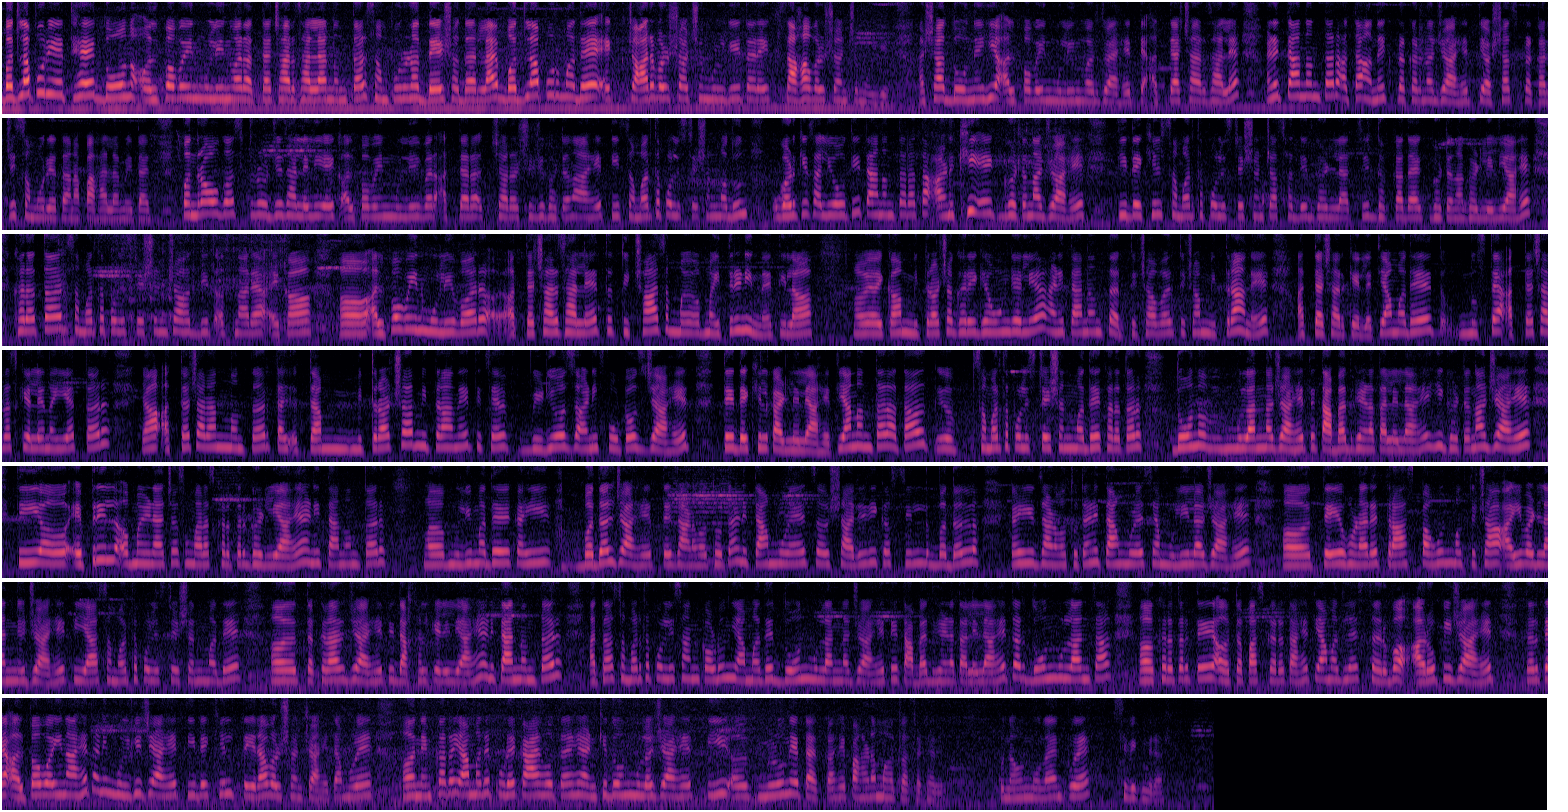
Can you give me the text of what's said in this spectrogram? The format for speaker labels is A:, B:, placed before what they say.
A: बदलापूर येथे दोन अल्पवयीन मुलींवर अत्याचार झाल्यानंतर संपूर्ण देश अदरलाय. बदलापूरमध्ये एक चार वर्षाची मुलगी तर एक सहा वर्षांची मुलगी. अशा दोनही अल्पवयीन मुलींवर जे आहेत ते अत्याचार झाले. आणि त्यानंतर आता अनेक प्रकरणं जी आहेत ती अशाच प्रकारची समोर येताना पाहायला मिळत आहेत. पंधरा ऑगस्ट रोजी झालेली एक अल्पवयीन मुलीवर अत्याचाराची जी घटना आहे ती समर्थ पोलीस स्टेशनमधून उघडकीस आली होती. त्यानंतर आता आणखी एक घटना जी आहे ती देखील समर्थ पोलीस स्टेशनच्याच हद्दीत घडल्याची धक्कादायक घटना घडलेली आहे. खरं तर समर्थ पोलीस स्टेशनच्या हद्दीत असणाऱ्या एका अल्पवयीन मुलीवर अत्याचार झाले तर तिच्याच म मैत्रिणीने तिला एका मित्राच्या घरी घेऊन गेली आहे आणि त्यानंतर तिच्यावर तिच्या मित्राने अत्याचार केलेत. यामध्ये नुसते अत्याचारच केले नाही आहेत तर या अत्याचारांनंतर त्या त्या मित्राच्या मित्राने तिचे व्हिडिओज आणि फोटोज जे आहेत ते देखील काढलेले आहेत. यानंतर आता समर्थ पोलीस स्टेशनमध्ये खरं तर दोन मुलांना जे आहे ते ताब्यात ताब्यात घेण्यात आलेलं आहे. ही घटना जी आहे ती एप्रिल महिन्याच्या सुमारास खरं तर घडली आहे आणि त्यानंतर मुलीमध्ये काही बदल जे आहेत ते जाणवत होते आणि त्यामुळेच शारीरिक असतील बदल काही जाणवत होते आणि त्यामुळेच या मुलीला जे आहे ते होणारे त्रास पाहून मग तिच्या आईवडिलांनी जे आहे ती या समर्थ पोलीस स्टेशनमध्ये तक्रार जी आहे ती दाखल केलेली आहे आणि त्यानंतर आता समर्थ पोलिसांकडून यामध्ये दोन मुलांना जे आहे ते ताब्यात घेण्यात आलेलं आहे. तर दोन मुलांचा खरं तर ते तपास करत आहेत. यामधले सर्व आरोपी जे आहेत तर त्या अल्पवयीन आहेत आणि मुलगी जी आहे ती देखील तेरा वर्षांची आहे. त्यामुळे नेमकं आता यामध्ये पुढे काय होतं आहे हे आणखी दोन मुलं जी आहेत ती मिळून येत आहेत का? हे पाहणं महत्त्वाचं ठरेल. पुन्हाहून मोनायनपुरे सिविक मिरर.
